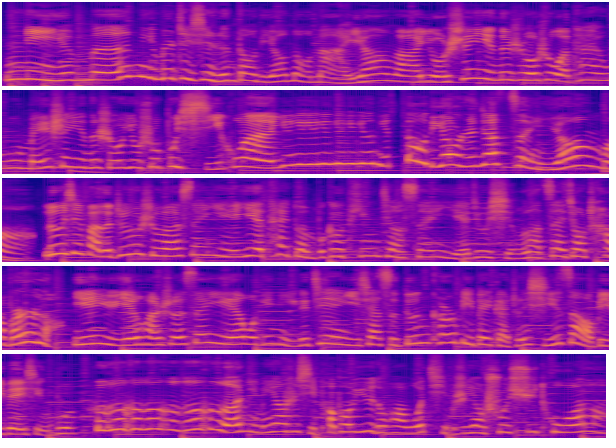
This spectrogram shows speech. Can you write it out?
你们你们这些人到底要闹哪样啊？有呻吟的时候说我太污，没呻吟的时候又说不习惯，嘤嘤嘤嘤嘤嘤，你到底要人家怎样嘛？路西法的猪说三爷爷太短不够听，叫三爷就行了，再叫差辈儿了。烟雨烟花说三爷，我给你一个建议，下次蹲坑必备改成洗澡必备行不？呵呵呵呵呵呵呵，你们要是洗泡泡浴的话，我岂不是要说虚脱了？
